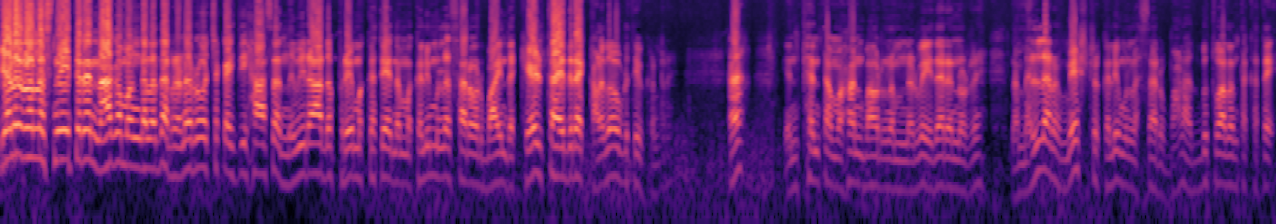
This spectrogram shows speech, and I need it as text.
ಕೇಳೋದಲ್ಲ ಸ್ನೇಹಿತರೆ ನಾಗಮಂಗಲದ ರಣರೋಚಕ ಇತಿಹಾಸ ನವಿರಾದ ಪ್ರೇಮ ಕಥೆ ನಮ್ಮ ಕಲಿಮುಲ್ಲ ಸರ್ ಅವ್ರ ಬಾಯಿಂದ ಕೇಳ್ತಾ ಇದ್ರೆ ಕಳೆದೋಗ್ಬಿಡ್ತೀವಿ ಕಣ್ರಿ. ಹಾಂ? ಎಂಥೆಂಥ ಮಹಾನ್ ಭಾವರು ನಮ್ಮ ನಡುವೆ ಇದ್ದಾರೆ ನೋಡ್ರಿ. ನಮ್ಮೆಲ್ಲರ ಮೇಷ್ಟ್ರು ಕಲಿಮುಲ್ಲ ಸರ್ ಭಾಳ ಅದ್ಭುತವಾದಂಥ ಕತೆ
